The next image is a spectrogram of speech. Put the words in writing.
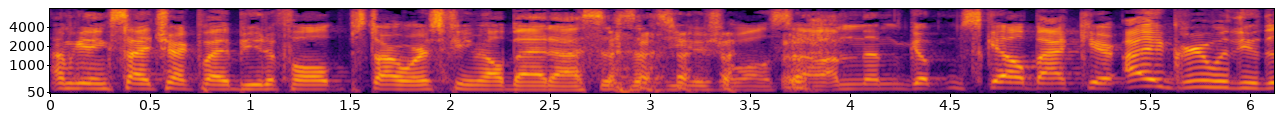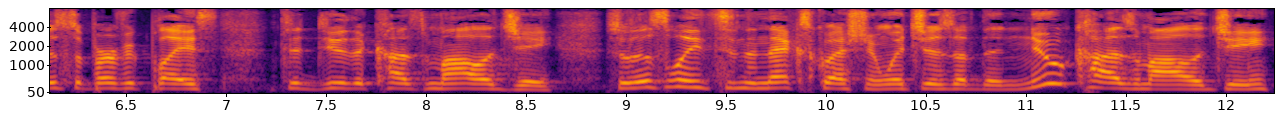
I'm getting sidetracked by beautiful Star Wars female badasses as usual. So I'm going to scale back here. I agree with you. This is the perfect place to do the cosmology. So this leads to the next question, which is of the new cosmology,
